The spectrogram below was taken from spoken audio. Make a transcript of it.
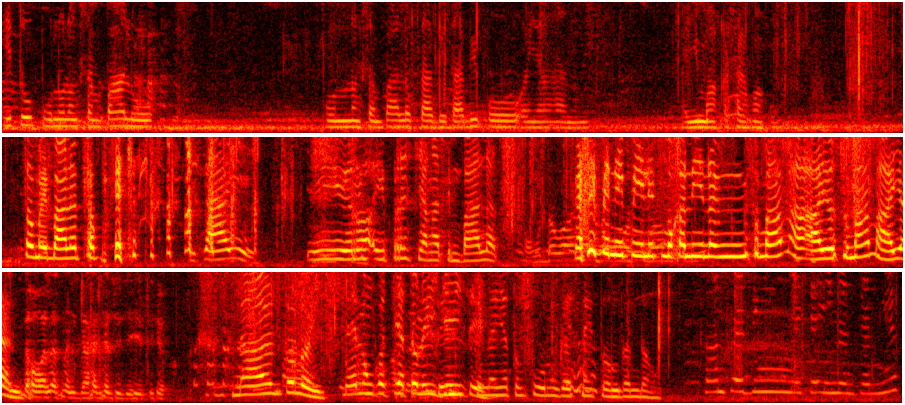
Ito, puno ng sampalok. Puno ng sampalok, tabi-tabi po. Ayan. Ay, yung mga kasama ko. Ito, may balat sa puwet. Ikay. Iro, ipres yung ating balat. Kasi pinipilit mo kaninang sumama. Ayaw sumama. Ayan. Nawalan ng gana si JC. Naan tuloy. Delungkot siya tuloy, JC. Tingnan niya itong puno guys na ito. Ang ganda. oh. Saan pwedeng may kainan dyan yes?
